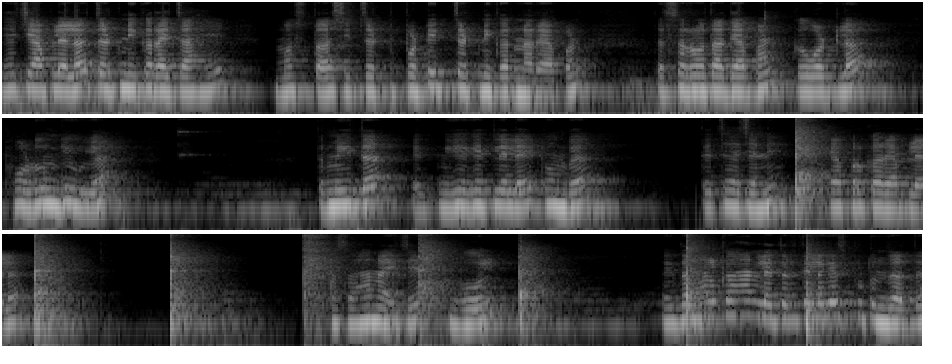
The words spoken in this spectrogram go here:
ह्याची आपल्याला चटणी करायचं आहे. मस्त अशी चटपटीत चटणी करणार आहे आपण. तर सर्वात आधी आपण कवटला फोडून घेऊया. तर मी इथं एक हे घेतलेलं आहे ठोंब्या. त्याच्या ह्याच्याने त्या प्रकारे आपल्याला असं हाणायचे गोल. एकदम हलकं हाणलं तर ते लगेच फुटून जातं.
